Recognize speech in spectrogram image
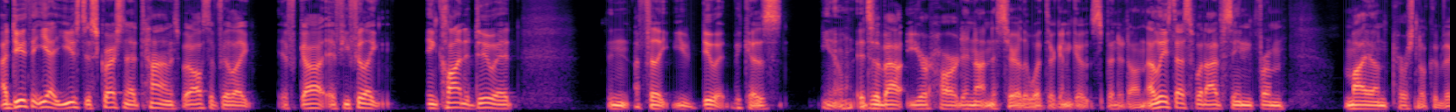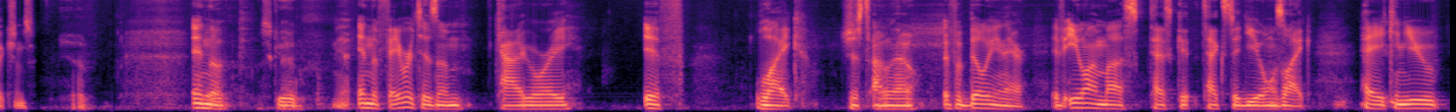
I do think, yeah, use discretion at times, but I also feel like if God, if you feel like inclined to do it, then I feel like you do it because, you know, it's about your heart and not necessarily what they're going to go spend it on. At least that's what I've seen from my own personal convictions. Yeah. In the That's good. Yeah, in the favoritism category, if like just I don't know, if a billionaire, if Elon Musk text, texted you and was like, "Hey, can you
